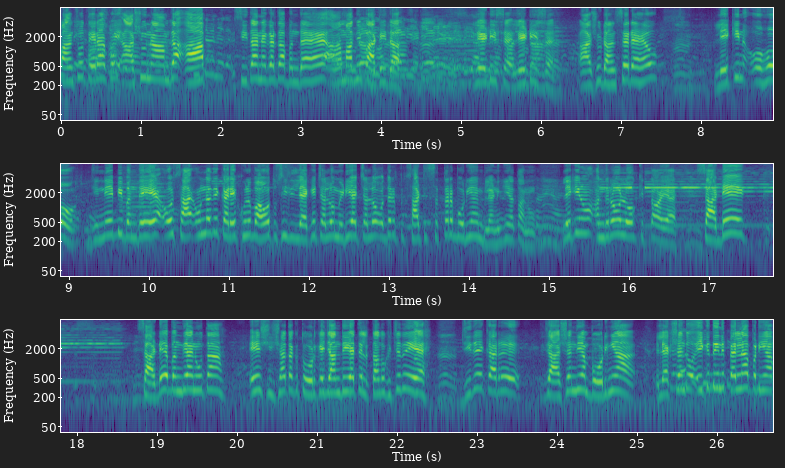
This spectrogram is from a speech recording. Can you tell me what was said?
513 ਕੋਈ ਆਸ਼ੂ ਨਾਮ ਦਾ ਆਪ ਸੀਤਾ ਨਗਰ ਦਾ ਬੰਦਾ ਹੈ, ਆਮ ਆਦਮੀ ਪਾਰਟੀ ਦਾ। ਲੇਡੀਜ਼ ਹੈ ਲੇਡੀਜ਼ ਹੈ। ਆਸ਼ੂ ਡਾਂਸਰ ਹੈ ਉਹ। ਲੇਕਿਨ ਉਹ ਜਿੰਨੇ ਵੀ ਬੰਦੇ ਆ ਉਹ ਸਾ- ਉਹਨਾਂ ਦੇ ਘਰੇ ਖੁਲਵਾਓ, ਤੁਸੀਂ ਲੈ ਕੇ ਚੱਲੋ ਮੀਡੀਆ, ਚੱਲੋ, ਉਧਰ 60 70 ਬੋਰੀਆਂ ਮਿਲਣਗੀਆਂ ਤੁਹਾਨੂੰ। ਲੇਕਿਨ ਉਹ ਅੰਦਰੋਂ ਲੋਕ ਕੀਤਾ ਹੋਇਆ ਹੈ। ਸਾਡੇ ਸਾਡੇ ਬੰਦਿਆਂ ਨੂੰ ਤਾਂ ਇਹ ਸ਼ੀਸ਼ਾ ਤੱਕ ਤੋੜ ਕੇ ਜਾਂਦੇ ਹੈ ਤੇ ਲੱਤਾਂ ਤੋਂ ਖਿੱਚਦੇ ਆ ਜਿਹਦੇ ਕਰ ਰਾਸ਼ਨ ਦੀਆਂ ਬੋਰੀਆਂ ਇਲੈਕਸ਼ਨ ਤੋਂ ਇੱਕ ਦਿਨ ਪਹਿਲਾਂ ਫੜੀਆਂ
